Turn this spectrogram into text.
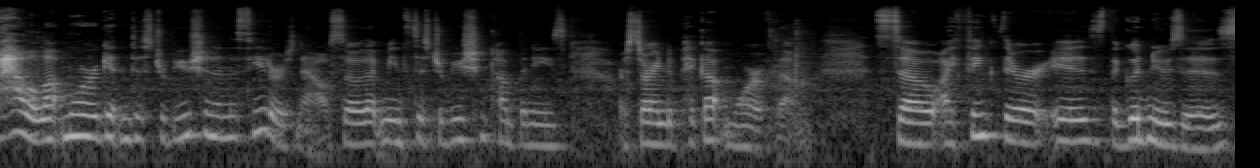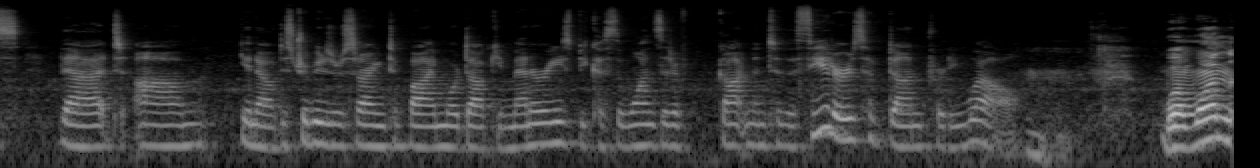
wow, a lot more are getting distribution in the theaters now. So that means distribution companies are starting to pick up more of them. So I think there is, the good news is that, um, you know, distributors are starting to buy more documentaries because the ones that have gotten into the theaters have done pretty well. Well, one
